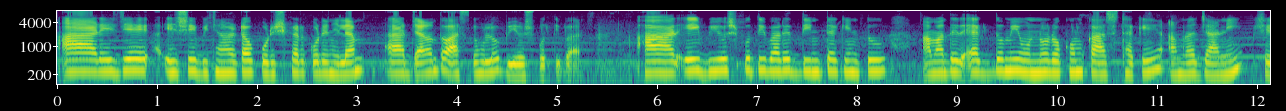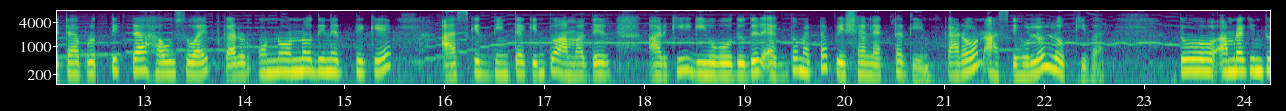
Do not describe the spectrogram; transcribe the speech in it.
আর এই যে এসে বিছানাটাও পরিষ্কার করে নিলাম। আর জানো তো, আজকে হলো বৃহস্পতিবার। আর এই বৃহস্পতিবারের দিনটা কিন্তু আমাদের একদমই অন্যরকম কাজ থাকে, আমরা জানি। সেটা প্রত্যেকটা হাউস ওয়াইফ কারণ অন্য অন্য দিনের থেকে আজকের দিনটা কিন্তু আমাদের আর কি গৃহবধূদের একদম একটা স্পেশাল একটা দিন। কারণ আজকে হলো লক্ষ্মীবার। তো আমরা কিন্তু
